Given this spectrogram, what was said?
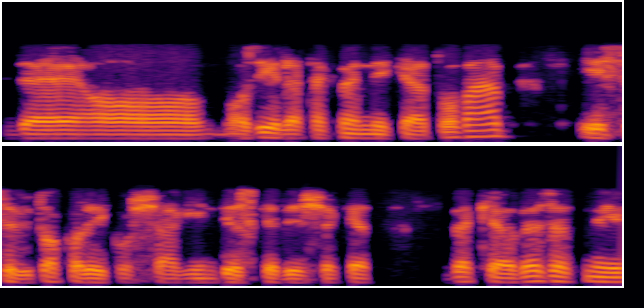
de a, az életek menni kell tovább, észszerű takarékossági intézkedéseket be kell vezetni.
